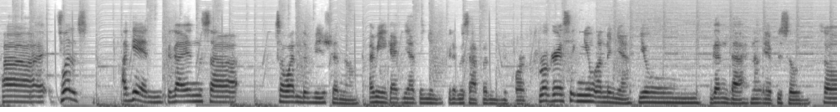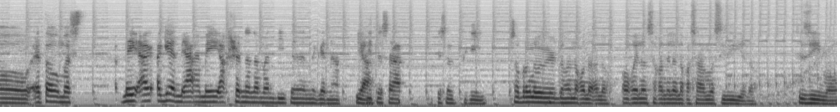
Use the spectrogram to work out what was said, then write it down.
Uh, well, again, kagaya nung sa sa One Division, no? I mean, kahit natin yung pinag-usapan before. Progressing yung ano niya, yung ganda ng episode. So, ito mas may again, may, may action na naman dito na naganap Yeah. dito sa episode 3. Sobrang nawiwirdohan ako na ano, okay lang sa kanila nakasama si, ano, si Zemo.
